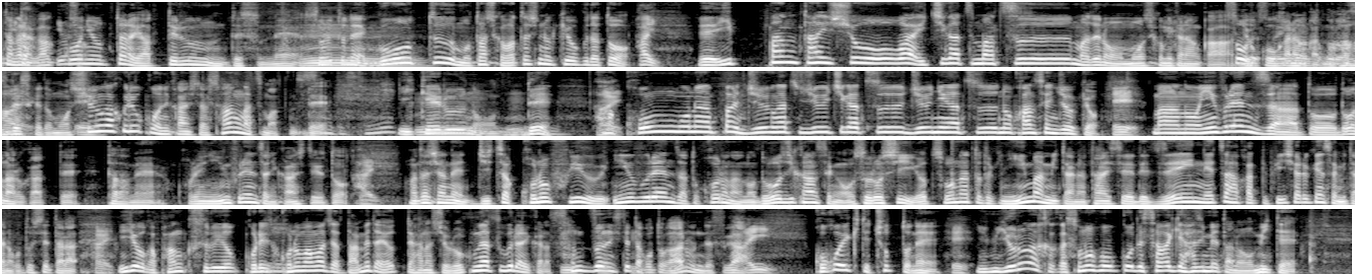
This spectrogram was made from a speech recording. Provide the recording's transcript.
だから学校によったらやってるんですね。それとね、GoTo も確か私の記憶だと、はい、えー、一般対象は1月末までの申し込みかなんか、旅行かなんかのはずですけども、修学旅行に関しては3月末で行けるので、まあ、今後のやっぱり10月、11月、12月の感染状況、まあ、あのインフルエンザとどうなるかって、ただね、これインフルエンザに関して言うと、はい、私はね、実はこの冬、インフルエンザとコロナの同時感染が恐ろしいよ。そうなった時に今みたいな体制で全員熱測って PCR 検査みたいなことしてたら、はい、医療がパンクするよ。これ、このままじゃダメだよ。って話を6月ぐらいから散々してたことがあるんですが、ここへ来てちょっとね、世の中がその方向で騒ぎ始めたのを見て、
